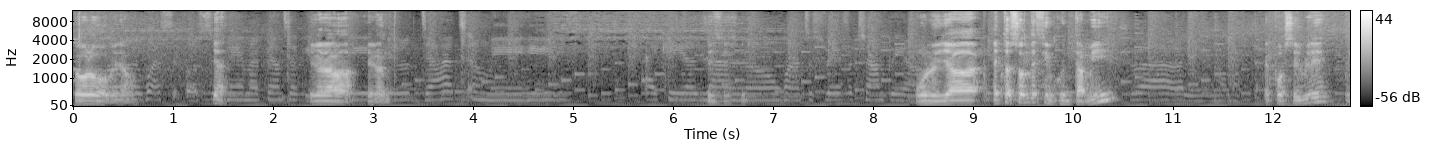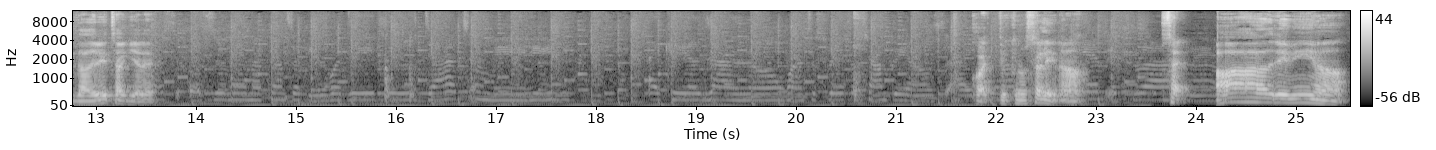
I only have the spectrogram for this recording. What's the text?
Luego, luego miramos. Ya. Llegará, llegan. Sí, sí, sí. Bueno, ya. Estos son de 50.000. ¿Es posible? La derecha quiere. Joder, es que no sale nada. O sea, ¡Madre mía!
